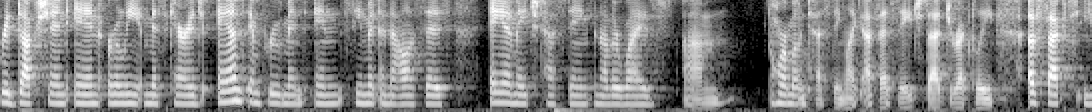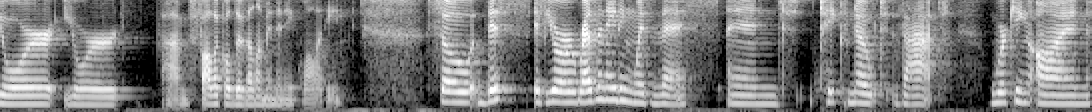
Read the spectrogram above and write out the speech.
reduction in early miscarriage and improvement in semen analysis, AMH testing, and otherwise um, hormone testing like FSH that directly affect your your um, follicle development inequality. So this, if you're resonating with this, and take note that working on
